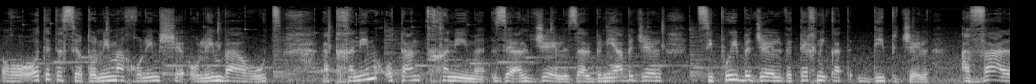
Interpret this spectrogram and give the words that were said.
רואות את הסרטונים האחרונים שעולים בערוץ, התכנים אותן תכנים, זה על ג'ל, זה על בנייה בג'ל, ציפוי בג'ל וטכניקת דיפ ג'ל, אבל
